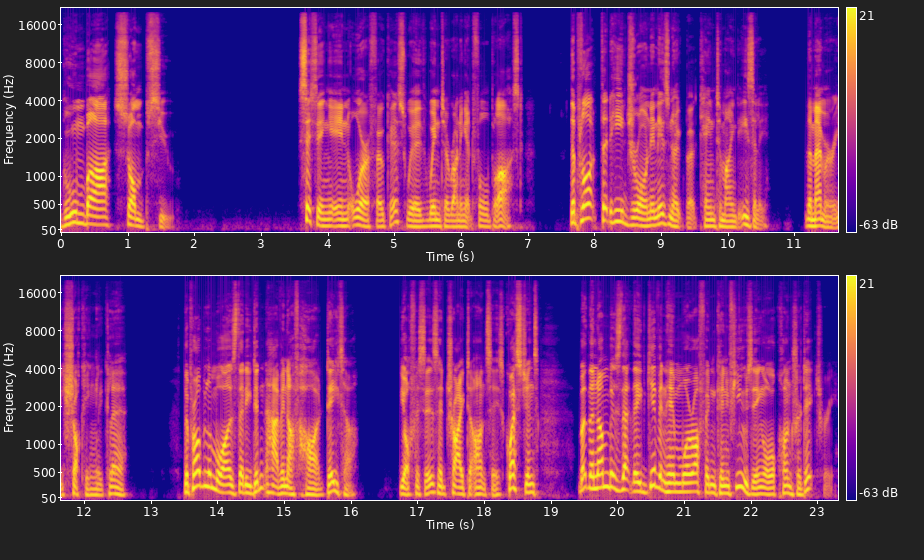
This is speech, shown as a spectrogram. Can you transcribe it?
Goomba Sompsu. Sitting in aura focus with winter running at full blast, the plot that he'd drawn in his notebook came to mind easily, the memory shockingly clear. The problem was that he didn't have enough hard data. The officers had tried to answer his questions, but the numbers that they'd given him were often confusing or contradictory.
